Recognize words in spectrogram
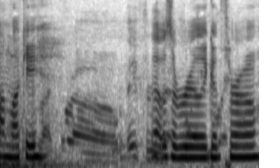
Unlucky. Bro, they threw That was a really good throw.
